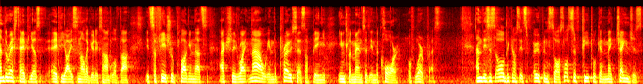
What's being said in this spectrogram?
And the REST API is another good example of that. It's a feature plugin that's actually right now in the process of being implemented in the core of WordPress. And this is all because it's open source. Lots of people can make changes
